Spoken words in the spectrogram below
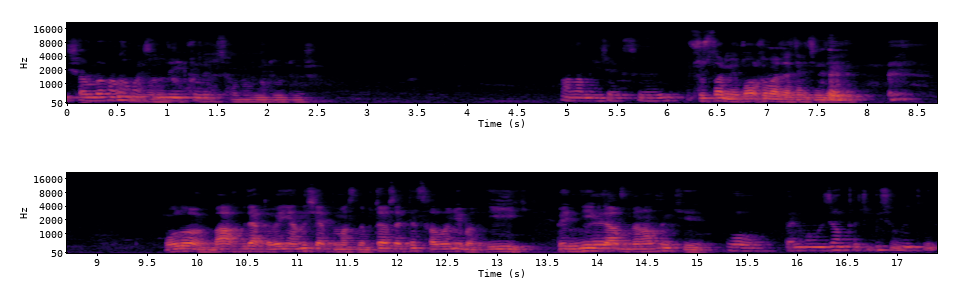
İnşallah alamazsın diye yıkılır. Sallanıyor dur dur. Alamayacaksın. Sus lan bir korku var zaten içinde. Oğlum bak bir dakika ben yanlış yaptım aslında. Bu taraf zaten sallanıyor bak iyi. Ben niye bir Evet. daha buradan aldım ki? Oo, benim alacağım taşı bir sonraki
